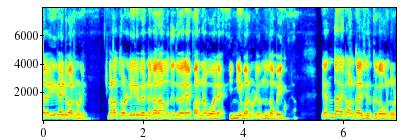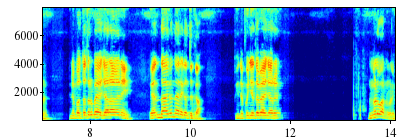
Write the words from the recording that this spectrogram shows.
ധൈര്യമായിട്ട് പറഞ്ഞോളി. നിങ്ങളെ തൊള്ളിയിൽ വരുന്ന കറാമത്ത് ഇതുവരെ പറഞ്ഞ പോലെ ഇനിയും പറഞ്ഞോളി. ഒന്നും സംഭവിക്കില്ല എന്തായാലും ആൾക്കാർ ചുരുക്കൊക്കെ കൊണ്ടുപോകണേ പിന്നെ പത്തത്ര ബേജാറാകാനേ. എന്തായാലും നിരകത്തിക്കാം. പിന്നെ ഇപ്പം ബേജാറ്? നിങ്ങൾ പറഞ്ഞോളി.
